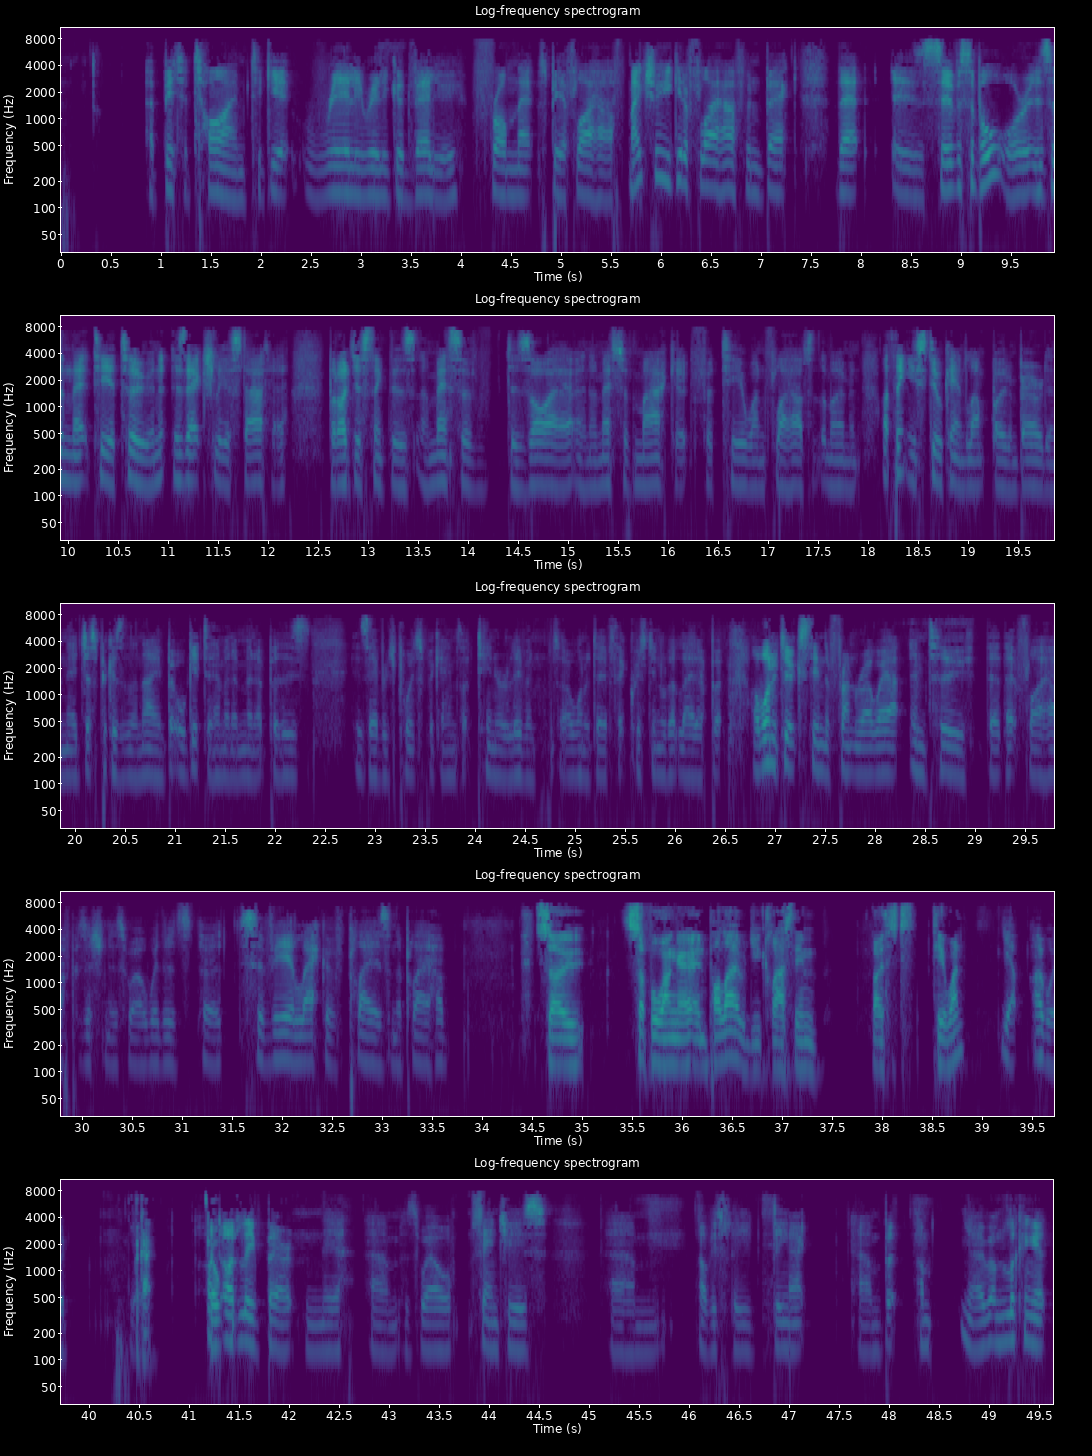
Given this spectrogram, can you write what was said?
a better time to get really, really good value from that spare fly half. Make sure you get a fly half and back that is serviceable or is in that tier two and is actually a starter. But I just think there's a massive desire and a massive market for tier one fly halves at the moment. I think you still can lump Beauden Barrett in there just because of the name, but we'll get to him in a minute. But his his average points per game is like 10 or 11, so I wanted to have that question a little bit later. But I wanted to extend the front row out into that that fly half position as well, where there's a severe lack of players in the player hub. So Sopoaga and Pollard, would you class them both tier one? Yep, I would. Yep. Okay. I'd, I'd, leave Barrett in there um, as well. Sanchez, um, obviously DMAC, um, but I'm you know I'm looking at.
